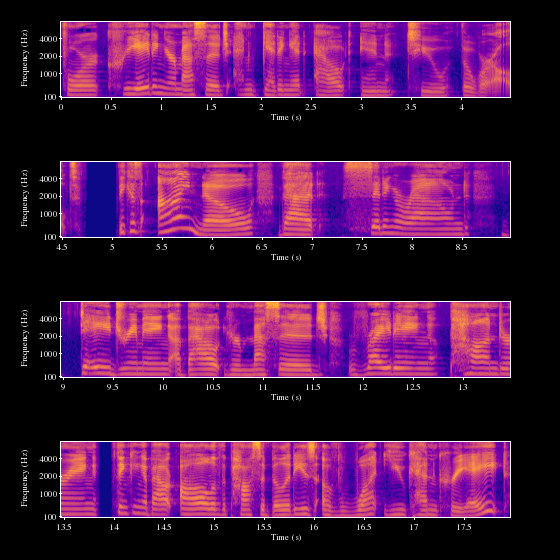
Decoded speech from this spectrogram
for creating your message and getting it out into the world. Because I know that sitting around daydreaming about your message, writing, pondering, thinking about all of the possibilities of what you can create,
